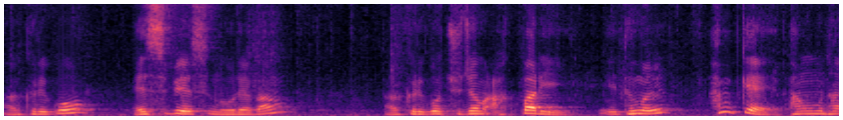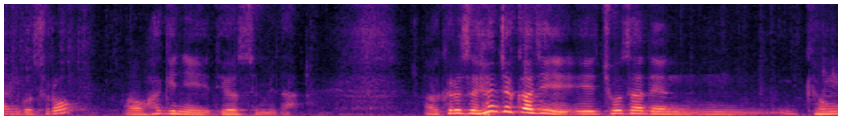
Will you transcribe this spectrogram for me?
아, 그리고 SBS 노래방 아, 그리고 주점 악바리 등을 함께 방문한 것으로 어, 확인이 되었습니다. 아, 그래서 현재까지 이 조사된 음, 경,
